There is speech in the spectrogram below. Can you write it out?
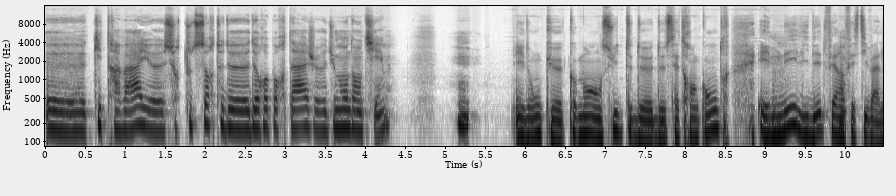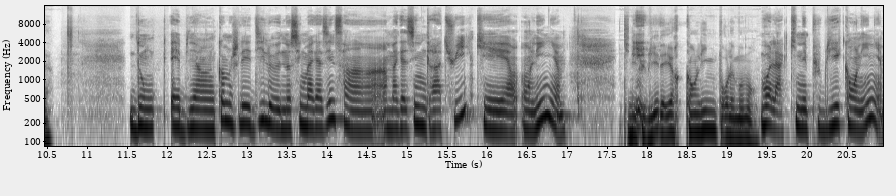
qui travaillent sur toutes sortes de, reportages du monde entier. Mm. Et donc, euh, comment ensuite de, cette rencontre est née l'idée de faire un festival? Donc, eh bien, comme je l'ai dit, le Nothing Magazine, c'est un, magazine gratuit qui est en, ligne. Qui n'est publié d'ailleurs qu'en ligne pour le moment. Voilà, qui n'est publié qu'en ligne.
